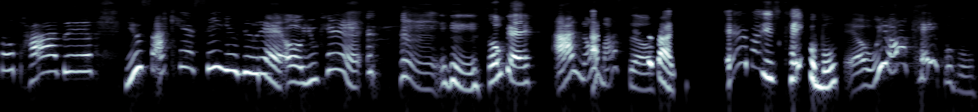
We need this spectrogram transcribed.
so positive. You so, I can't see you do that. Oh, you can't. okay. I know I- myself. Everybody, everybody's capable. Yeah, we are capable.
